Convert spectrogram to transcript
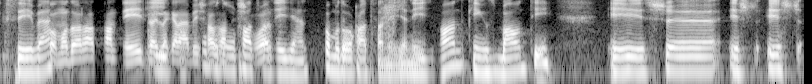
x éve. Commodore 64, vagy legalábbis az Commodore 64-en, Commodore 64-en így van, King's Bounty, és, és, és,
